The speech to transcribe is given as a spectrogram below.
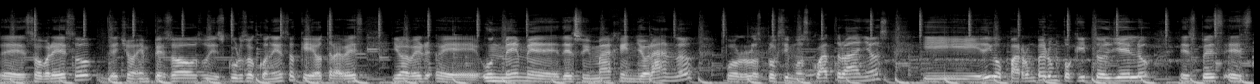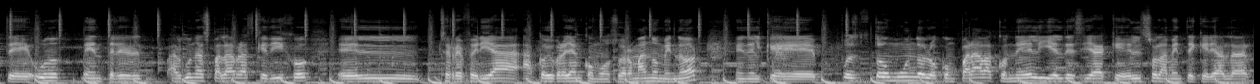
eh, sobre eso. De hecho, empezó su discurso con eso, que otra vez iba a haber eh, un meme de su imagen llorando por los próximos cuatro años. Y digo, para romper un poquito el hielo, después, este, uno, entre algunas palabras que dijo, él se refería a Kobe Bryant como su hermano menor, en el que pues todo el mundo lo comparaba con él y él decía que él solamente quería hablar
